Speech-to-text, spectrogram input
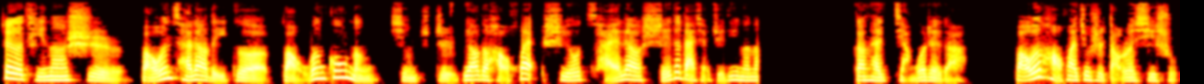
这个题呢是保温材料的一个保温功能性指标的好坏是由材料谁的大小决定的呢？刚才讲过这个啊，保温好坏就是导热系数，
